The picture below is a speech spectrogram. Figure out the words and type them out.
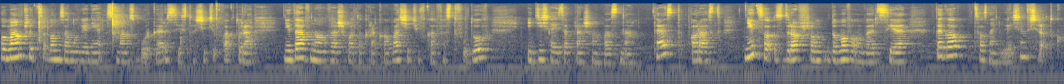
bo mam przed sobą zamówienie z Max Burgers. Jest to sieciówka, która niedawno weszła do Krakowa, sieciówka fast foodów. I dzisiaj zapraszam Was na test oraz nieco zdrowszą domową wersję tego, co znajduje się w środku.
